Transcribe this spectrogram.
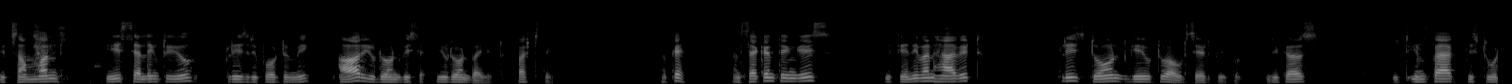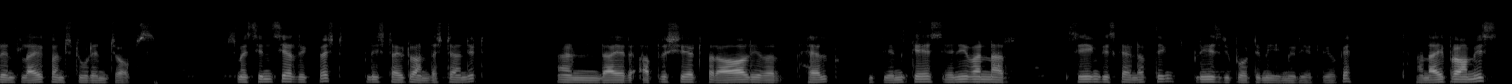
If someone is selling to you please report to me or you don't be you don't buy it first thing okay? And second thing is if anyone have it please don't give to outside people because it impact the student life and student jobs. It's my sincere request please try to understand it and i appreciate for all your help if in case anyone are seeing this kind of thing please report to me immediately okay? And i promise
